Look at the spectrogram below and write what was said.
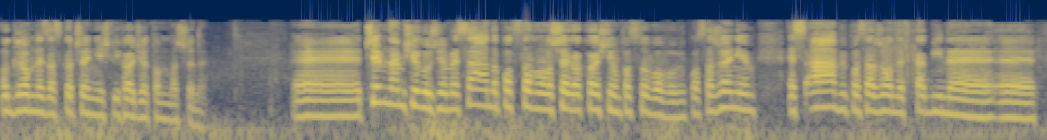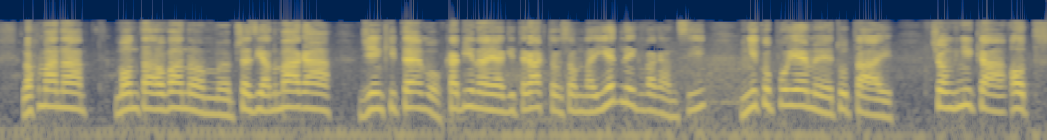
ogromne zaskoczenie, jeśli chodzi o tą maszynę. E, czym nam się różnią SA? No podstawową szerokością, podstawowym wyposażeniem. SA wyposażone w kabinę e, Lochmana, montowaną przez Janmara. Dzięki temu kabina jak i traktor są na jednej gwarancji. Nie kupujemy tutaj ciągnika od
